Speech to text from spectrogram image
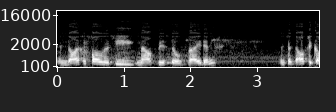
In daai geval is die melkbeeste op veiding. In Suid-Afrika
